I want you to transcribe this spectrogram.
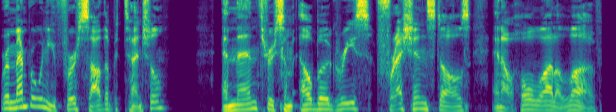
Remember when you first saw the potential? And then through some elbow grease, fresh installs, and a whole lot of love,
